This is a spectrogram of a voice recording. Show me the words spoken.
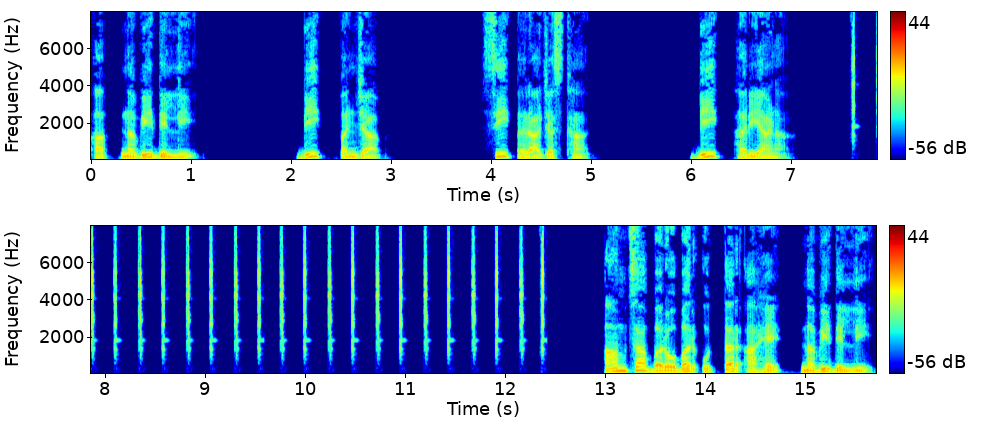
अ. Navi Delhi. B. Punjab. C. Rajasthan. D. Haryana. आमचा बरोबर उत्तर आहे, नवी दिल्ली.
